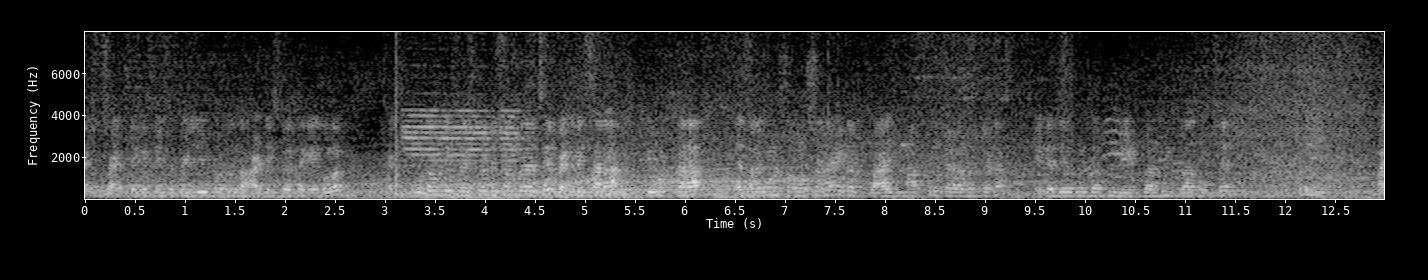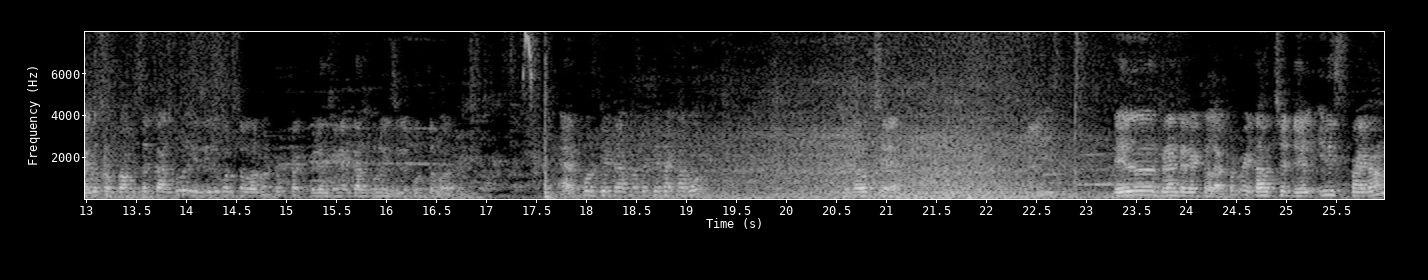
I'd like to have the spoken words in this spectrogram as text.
একশো ষাট থেকে তিনশো বিশ জিবি পর্যন্ত হার্ড হয়ে থাকে এগুলো। মোটামুটি ফ্রেশ কন্ডিশন রয়েছে ব্যাটারি ছাড়া কিবোর্ড খারাপ, এছাড়া কোনো সমস্যা নেই, এটার প্রাইস মাত্র চার হাজার টাকা। এটা দিয়ে কিন্তু আপনি নেট ব্রাউজিং প্লাস হচ্ছে ওই মাইক্রোসফট অফিসের কাজগুলো ইজিলি করতে পারবেন, টুকটাক ফ্রিল্যান্সিং এর কাজগুলো ইজিলি করতে পারবেন। এরপর যেটা আপনাদেরকে দেখাবো সেটা হচ্ছে ডেল ব্র্যান্ডের একটা ল্যাপটপ এটা হচ্ছে ডেল ইনস্পাইরন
